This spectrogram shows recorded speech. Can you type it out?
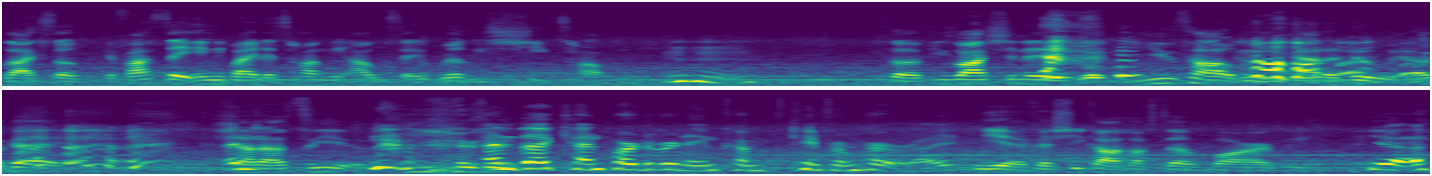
Like so, if I say anybody that taught me, I would say really she taught me. Mm-hmm. So if you're watching this, you taught me how to do it. Okay, shout And- out to you. And the Kenn part of her name come, came from her, right? Yeah, because she called herself Barbie. Yeah.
